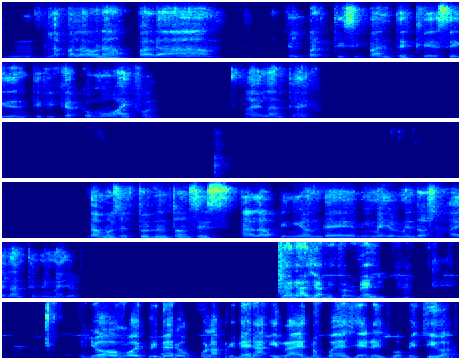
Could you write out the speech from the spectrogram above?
Mm, la palabra para el participante que se identifica como iPhone. Adelante, iPhone. Damos el turno entonces a la opinión de mi mayor Mendoza. Adelante, mi mayor. Muchas gracias, mi coronel. Yo voy primero por la primera. Israel no puede ser en su ofensiva.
